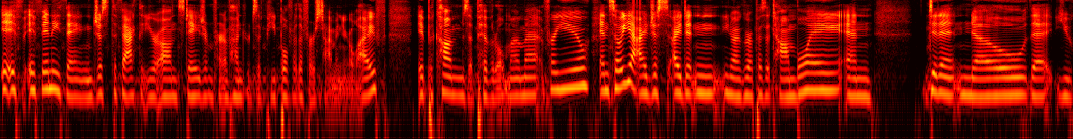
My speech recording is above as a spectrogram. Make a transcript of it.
if if anything, just the fact that you're on stage in front of hundreds of people for the first time in your life, it becomes a pivotal moment for you. And so yeah, I just I didn't, you know, I grew up as a tomboy and didn't know that you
